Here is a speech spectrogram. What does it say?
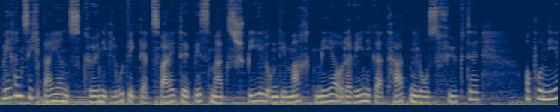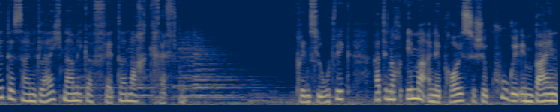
Während sich Bayerns König Ludwig II. Bismarcks Spiel um die Macht mehr oder weniger tatenlos fügte, opponierte sein gleichnamiger Vetter nach Kräften. Prinz Ludwig hatte noch immer eine preußische Kugel im Bein,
